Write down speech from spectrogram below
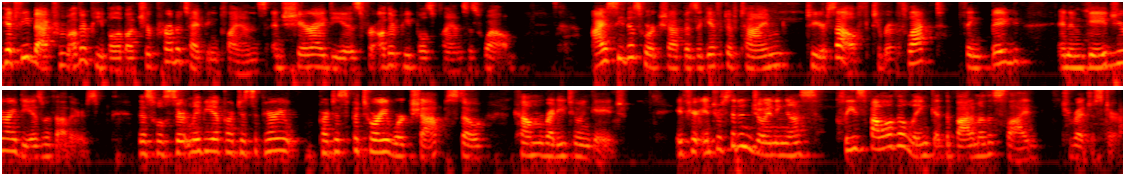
get feedback from other people about your prototyping plans and share ideas for other people's plans as well. I see this workshop as a gift of time to yourself to reflect, think big, and engage your ideas with others. This will certainly be a participatory, participatory workshop, so come ready to engage. If you're interested in joining us, please follow the link at the bottom of the slide to register.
